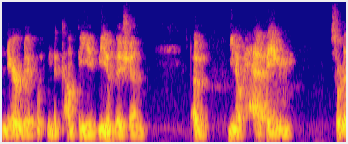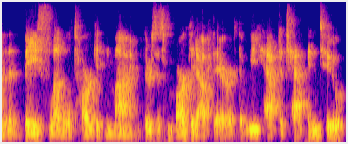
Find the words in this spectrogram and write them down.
narrative within the company of Univision of you know having sort of the base level target in mind. There's this market out there that we have to tap into,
